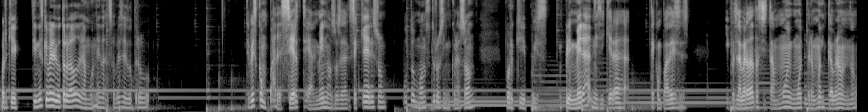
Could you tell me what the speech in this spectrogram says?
porque tienes que ver el otro lado de la moneda, ¿sabes? El otro... Debes compadecerte al menos, o sea, sé que eres un puto monstruo sin corazón, porque pues, primera, ni siquiera te compadeces. Y pues la verdad así está muy, muy, pero muy cabrón, ¿no?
